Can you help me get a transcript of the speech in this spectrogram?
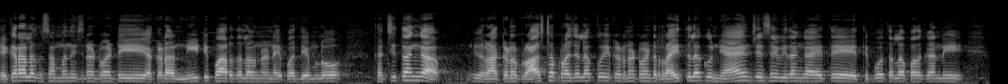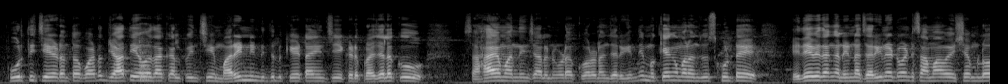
ఎకరాలకు సంబంధించినటువంటి అక్కడ నీటి పారుదల ఉన్న నేపథ్యంలో ఖచ్చితంగా అక్కడ రాష్ట్ర ప్రజలకు ఇక్కడ ఉన్నటువంటి రైతులకు న్యాయం చేసే విధంగా అయితే ఎత్తిపోతల పథకాన్ని పూర్తి చేయడంతో పాటు జాతీయ హోదా కల్పించి మరిన్ని నిధులు కేటాయించి ఇక్కడ ప్రజలకు సహాయం అందించాలని కూడా కోరడం జరిగింది. ముఖ్యంగా మనం చూసుకుంటే ఇదే విధంగా నిన్న జరిగినటువంటి సమావేశంలో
